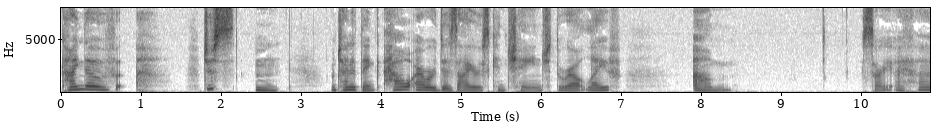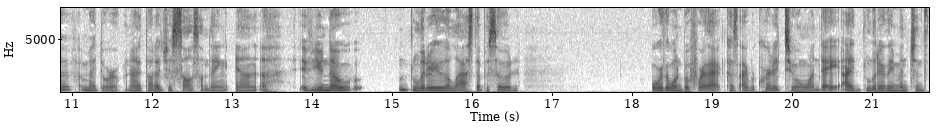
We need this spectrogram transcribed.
kind of just, mm, I'm trying to think how our desires can change throughout life. Um, Sorry, I have my door open. I thought I just saw something. And uh, if you know literally the last episode or the one before that, because I recorded two in one day, I literally mentioned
